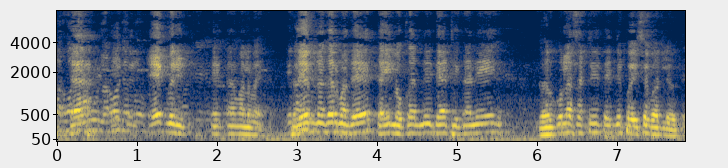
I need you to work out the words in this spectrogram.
एक- एक मिनिट एक मला माहिती. प्रेमनगरमध्ये काही लोकांनी त्या ठिकाणी घरकुलासाठी त्यांचे पैसे भरले होते.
